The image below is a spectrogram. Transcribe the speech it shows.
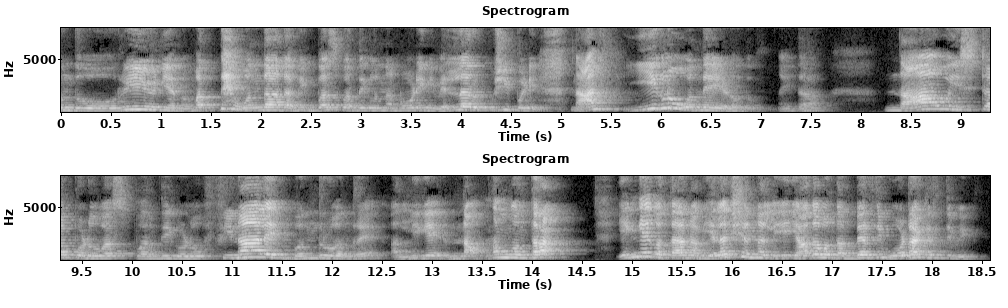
ಒಂದು ರಿಯೂನಿಯನ್ ಮತ್ತೆ ಒಂದಾದ ಬಿಗ್ ಬಾಸ್ ಸ್ಪರ್ಧಿಗಳನ್ನ ನೋಡಿ ನೀವೆಲ್ಲರೂ ಖುಷಿ ಪಡಿ. ನಾನು ಈಗಲೂ ಒಂದೇ ಹೇಳೋದು, ಆಯಿತಾ? ನಾವು ಇಷ್ಟಪಡುವ ಸ್ಪರ್ಧಿಗಳು ಫಿನಾಲೆಗೆ ಬಂದರು ಅಂದರೆ ಅಲ್ಲಿಗೆ ನಾವು ನಮಗೊಂಥರ. ಹೆಂಗೆ ಗೊತ್ತಾ? ನಾವು ಎಲೆಕ್ಷನ್ನಲ್ಲಿ ಯಾವುದೋ ಒಂದು ಅಭ್ಯರ್ಥಿಗೆ ಓಟ್ ಹಾಕಿರ್ತೀವಿ.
